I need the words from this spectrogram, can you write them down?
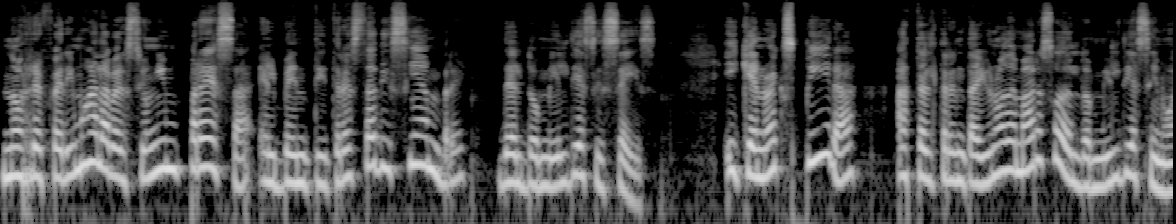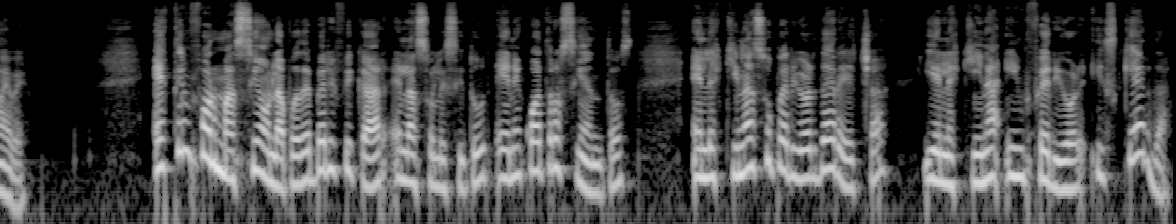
nos referimos a la versión impresa el 23 de diciembre del 2016 y que no expira hasta el 31 de marzo del 2019. Esta información la puedes verificar en la solicitud N400 en la esquina superior derecha y en la esquina inferior izquierda.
